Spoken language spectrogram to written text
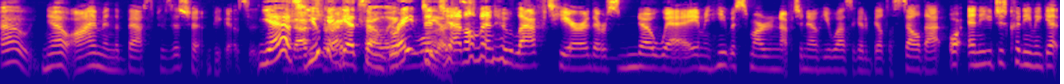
Oh, no, I'm in the best position because. Yes, you can right, get some great deals. The gentleman who left here, there's no way. I mean, he was smart enough to know he wasn't going to be able to sell that, or, and he just couldn't even get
